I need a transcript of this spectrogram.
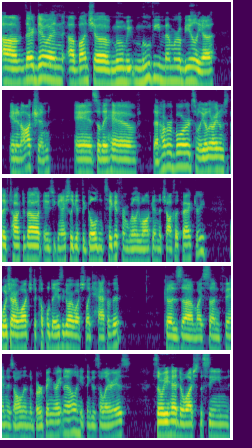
um, they're doing a bunch of movie, movie memorabilia in an auction, and so they have that hoverboard. Some of the other items that they've talked about is you can actually get the golden ticket from Willy Wonka and the Chocolate Factory, which I watched a couple days ago. I watched like half of it because uh, my son Finn is all into burping right now. He thinks it's hilarious, so we had to watch the scene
